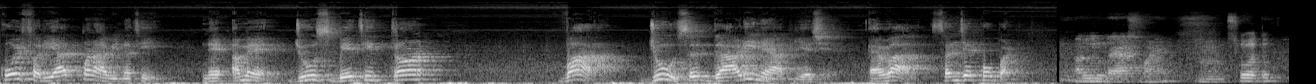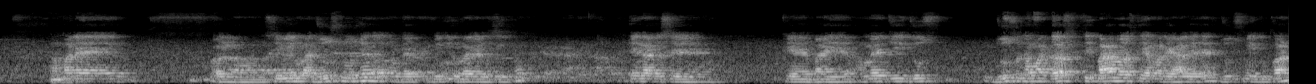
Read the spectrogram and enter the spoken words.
કોઈ ફરિયાદ પણ આવી નથી. ને અમે જ્યુસ બેથી ત્રણ વાર જ્યુસ ગાળીને આપીએ છીએ. અહેવાલ સંજય પોપટ. અરવિંદભાઈ આસવાણી. શું હતું? અમારે સિવિલમાં જ્યુસનું છે ને વીડિયો વાયરલ થયું હતું. તેના વિશે કે ભાઈ અમે જે જ્યુસ જ્યુસ અમારે દસથી બાર વર્ષથી અમારી હાલે છે જ્યુસની દુકાન.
